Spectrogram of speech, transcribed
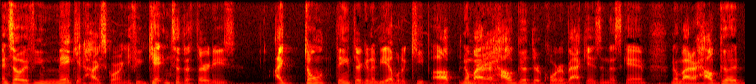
And so if you make it high scoring, if you get into the 30s, I don't think they're going to be able to keep up, no matter Right. how good their quarterback is in this game, no matter how good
